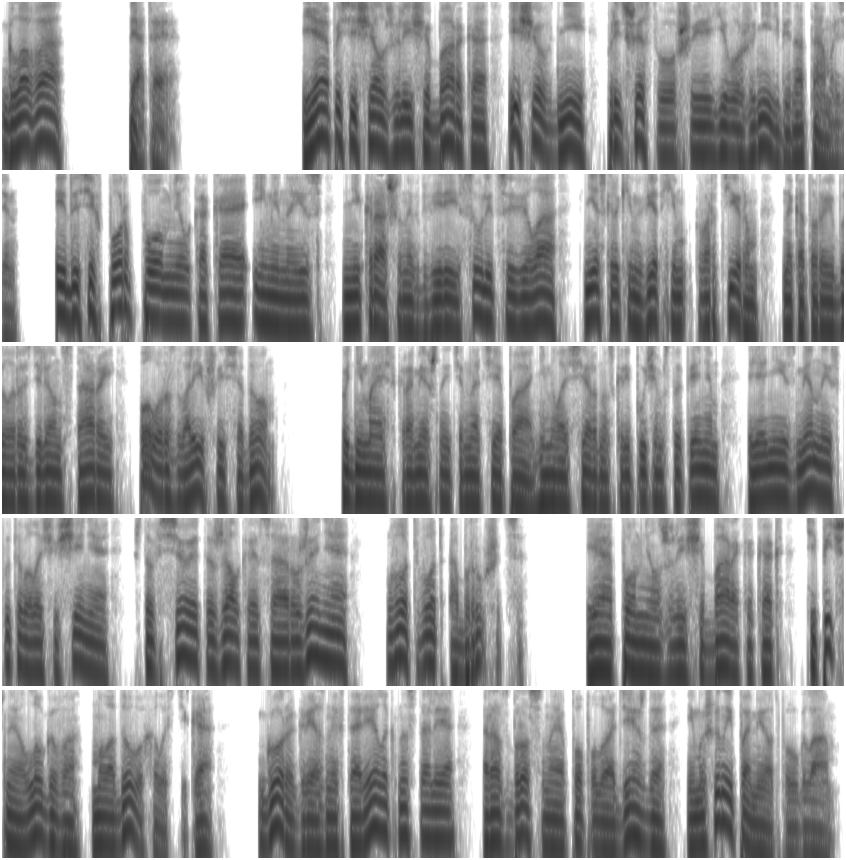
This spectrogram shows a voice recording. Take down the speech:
Глава пятая. Я посещал жилище Барака еще в дни, предшествовавшие его женитьбе на Тамазин, и до сих пор помнил, какая именно из некрашенных дверей с улицы вела к нескольким ветхим квартирам, на которые был разделен старый, полуразвалившийся дом. Поднимаясь в кромешной темноте по немилосердно скрипучим ступеням, я неизменно испытывал ощущение, что все это жалкое сооружение — вот-вот обрушится. Я помнил жилище Барака как типичное логово молодого холостяка, горы грязных тарелок на столе, разбросанная по полу одежда и мышиный помет по углам.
